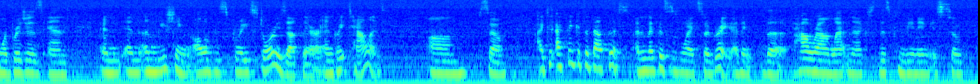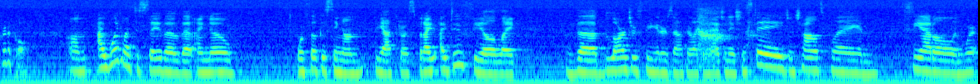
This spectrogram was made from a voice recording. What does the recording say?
more bridges and, and, and unleashing all of these great stories out there and great talent. Um, so I, I think it's about this. I think this is why it's so great. I think the How Around Latinx, this convening is so critical. Um, I would like to say though that I know we're focusing on theatros, but I, I do feel like the larger theaters out there, like Imagination Stage and Childsplay and Seattle and where,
